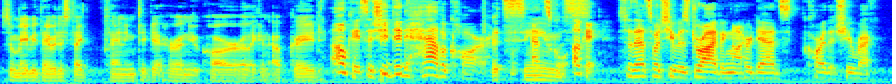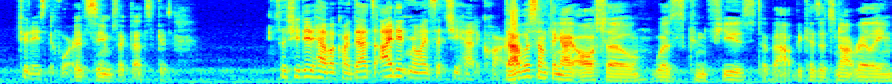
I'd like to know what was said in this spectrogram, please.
So maybe they were just like planning to get her a new car or like an upgrade. Okay, so she did have a car It at school. seems- Okay, so that's what she was driving, not her dad's car that she wrecked two days before. It seems like that's the case. so she did have a car. That's I didn't realize that she had a car. That was something I also was confused about because it's not really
